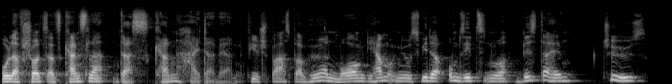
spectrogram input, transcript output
Olaf Scholz als Kanzler, das kann heiter werden. Viel Spaß beim Hören. Morgen die Hamburg News wieder um 17 Uhr. Bis dahin. Tschüss.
